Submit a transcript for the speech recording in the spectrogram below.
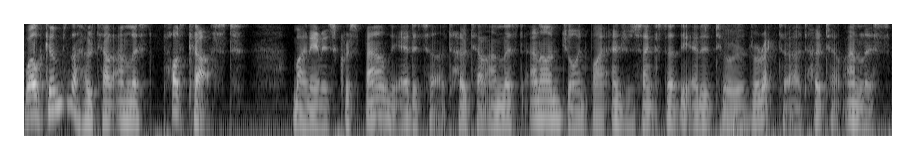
Welcome to the Hotel Analyst podcast. My name is Chris Bown, the editor at Hotel Analyst, and I'm joined by Andrew Sangster, the editorial director at Hotel Analyst.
